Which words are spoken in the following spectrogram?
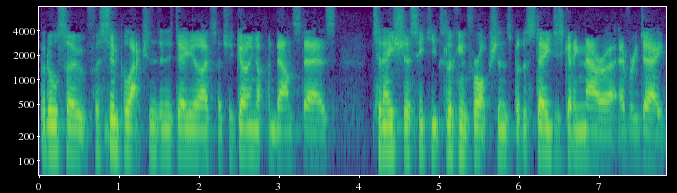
but also for simple actions in his daily life, such as going up and down stairs. Tenacious, he keeps looking for options, but the stage is getting narrower every day.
